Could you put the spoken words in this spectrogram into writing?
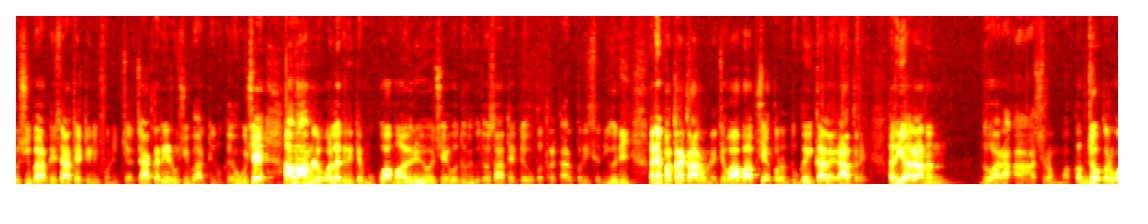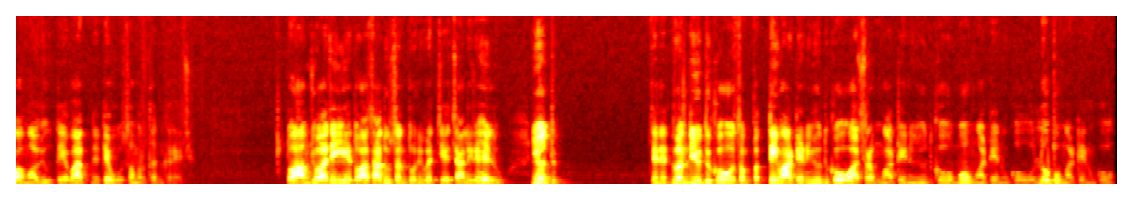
ઋષિ ભારતી સાથે ટેલિફોનિક ચર્ચા કરી ઋષિ ભારતીનું કહેવું છે, આ મામલો અલગ રીતે મૂકવામાં આવી રહ્યો છે. વધુ વિગતો સાથે તેઓ પત્રકાર પરિષદ યોજી અને પત્રકારોને જવાબ આપશે, પરંતુ ગઈકાલે રાત્રે હરિહરાનંદ દ્વારા આ આશ્રમમાં કબજો કરવામાં આવ્યું તે વાતને તેઓ સમર્થન કરે છે. તો આમ જોવા જઈએ તો આ સાધુ સંતોની વચ્ચે ચાલી રહેલું યુદ્ધ જેને દ્વંદ યુદ્ધ કહો, સંપત્તિ માટેનું યુદ્ધ કહો, આશ્રમ માટેનું યુદ્ધ કહો, મોહ માટેનું કહો, લોભ માટેનું કહો,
